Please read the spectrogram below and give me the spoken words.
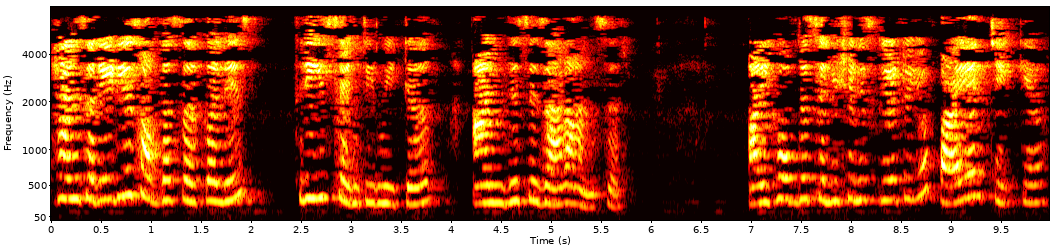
Hence the radius of the circle is 3 centimeter and this is our answer. I hope the solution is clear to you. Bye and take care.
